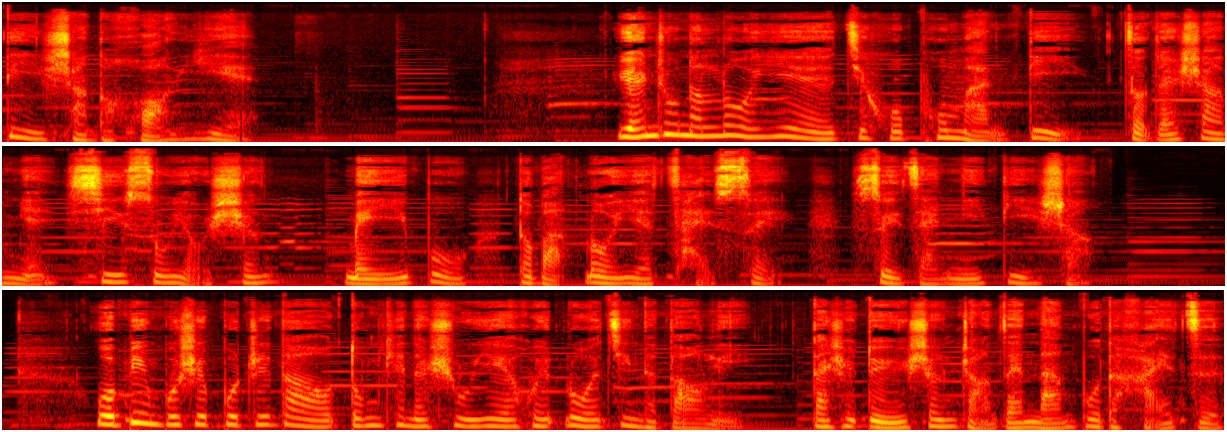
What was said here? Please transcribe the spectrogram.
地上的黄叶。园中的落叶几乎铺满地，走在上面窸窣有声，每一步都把落叶踩碎，碎在泥地上。我并不是不知道冬天的树叶会落尽的道理，但是对于生长在南部的孩子，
